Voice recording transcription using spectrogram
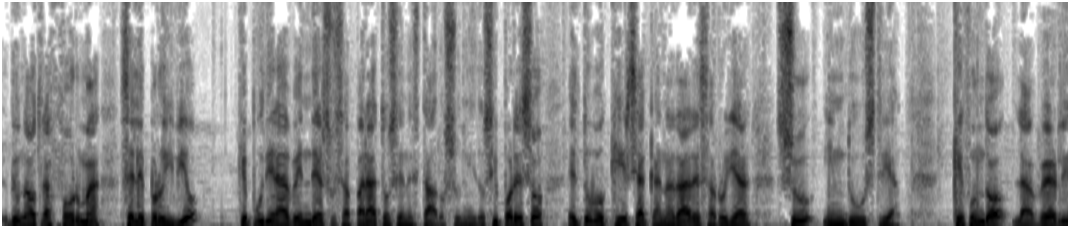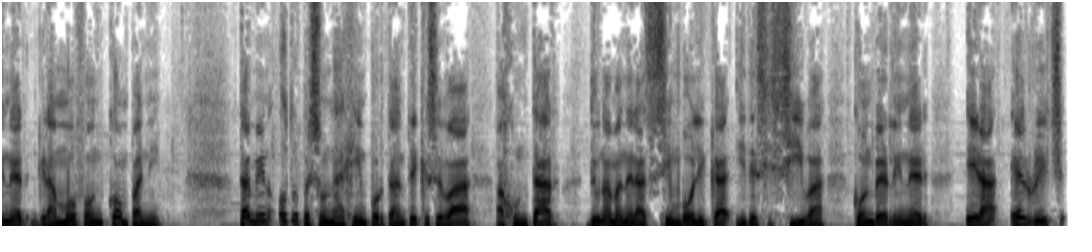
de una otra forma se le prohibió que pudiera vender sus aparatos en Estados Unidos y por eso él tuvo que irse a Canadá a desarrollar su industria, que fundó la Berliner Gramophone Company. También otro personaje importante que se va a juntar de una manera simbólica y decisiva con Berliner era Elrich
